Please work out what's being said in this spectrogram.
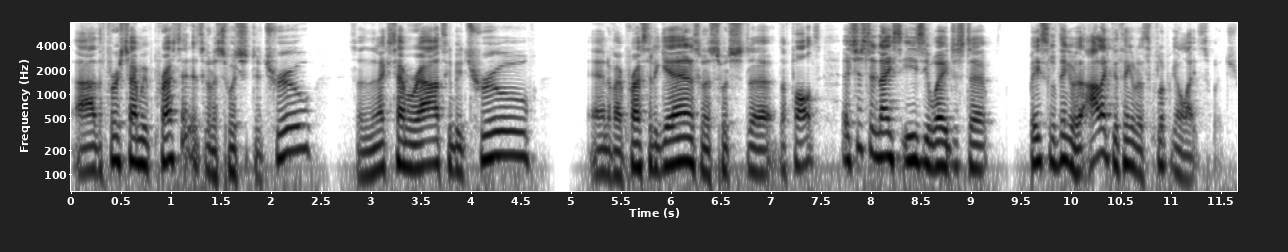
uh, the first time we press it, it's going to switch it to true. So the next time around, it's going to be true. And if I press it again, it's going to switch to the false. It's just a nice, easy way just to basically think of it. I like to think of it as flipping a light switch.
